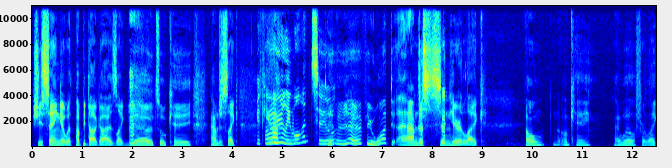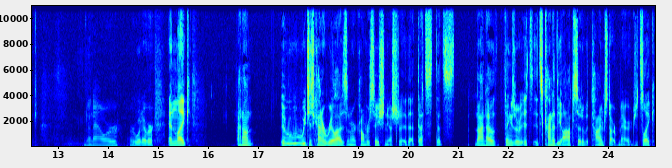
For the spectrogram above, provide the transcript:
she's saying it with puppy dog eyes. Like, yeah, it's okay. And I'm just like, If you Ah. really want to. yeah, if you want to. And I'm just sitting here like, oh, okay, I will for like an hour or whatever. And like, I don't. it- we just kind of realized in our conversation yesterday that that's that's not how things are. It's it's kind of the opposite of a time starved marriage. It's like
